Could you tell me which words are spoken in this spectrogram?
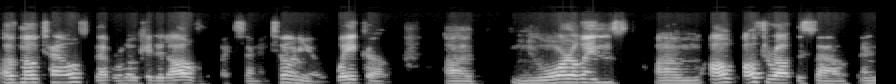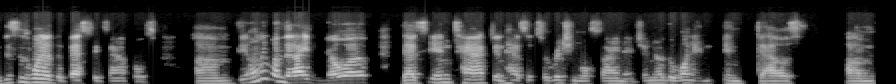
of motels that were located all over the place San Antonio, Waco, uh, New Orleans, um, all, all throughout the South. And this is one of the best examples. Um, the only one that I know of that's intact and has its original signage. I know the one in, in Dallas, um,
